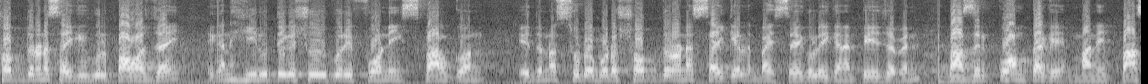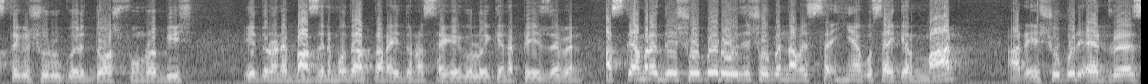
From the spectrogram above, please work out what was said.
সব ধরনের সাইকেলগুলো পাওয়া যায়। এখানে হিরো থেকে শুরু করে ফোনিক্স ফালকন এ ধরনের ছোটো বড় সব ধরনের সাইকেল বাইসাইকেল এখানে পেয়ে যাবেন। বাজেট কম থাকে মানে পাঁচ থেকে শুরু করে দশ, পনেরো, বিশ এই ধরনের বাজের মধ্যে আপনারা এই ধরনের সাইকেলগুলো এখানে পেয়ে যাবেন। আজকে আমরা যে শপে রয়েছে শপের নাম হিয়াকো সাইকেল মাঠ আর এই শপের অ্যাড্রেস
